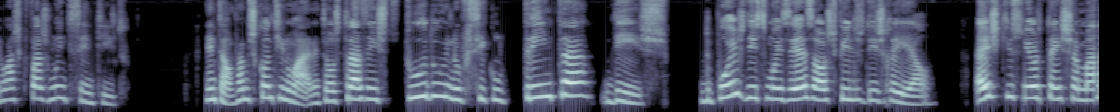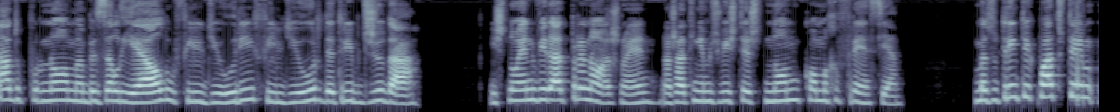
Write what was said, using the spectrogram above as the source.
Eu acho que faz muito sentido. Então, vamos continuar. Então, eles trazem isto tudo e no versículo 30 diz: Depois disse Moisés aos filhos de Israel: Eis que o Senhor tem chamado por nome Bezaliel, o filho de Uri, filho de Ur, da tribo de Judá. Isto não é novidade para nós, não é? Nós já tínhamos visto este nome como referência. Mas o 34 tem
